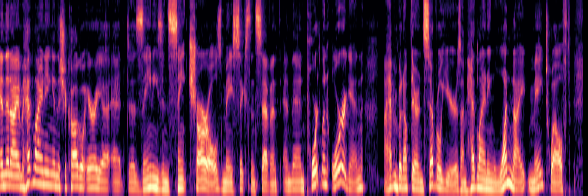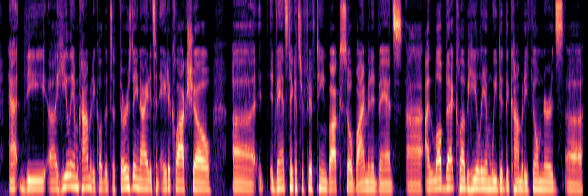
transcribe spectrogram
and then I am headlining in the Chicago area at uh, Zanies in St. Charles, May 6th and 7th. And then Portland, Oregon. I haven't been up there in several years. I'm headlining one night, May 12th, at the uh, Helium Comedy Club. It's a Thursday night. It's an 8 o'clock show. Uh, advance tickets are 15 bucks, so buy them in advance. Uh, I love that club, Helium. We did the Comedy Film Nerds uh,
